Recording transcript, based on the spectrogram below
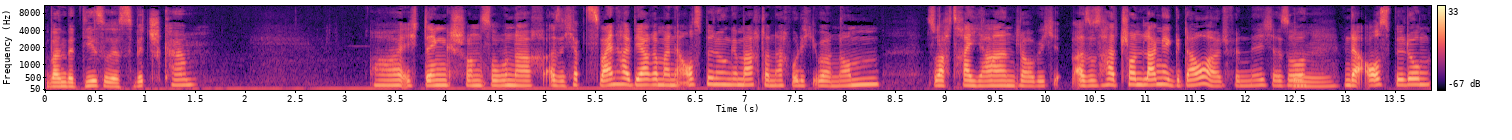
wann bei dir so der Switch kam? Oh, ich denke schon so nach, also ich habe zweieinhalb Jahre meine Ausbildung gemacht, danach wurde ich übernommen so nach drei Jahren, glaube ich. Also es hat schon lange gedauert, finde ich. Also mhm. in der Ausbildung,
